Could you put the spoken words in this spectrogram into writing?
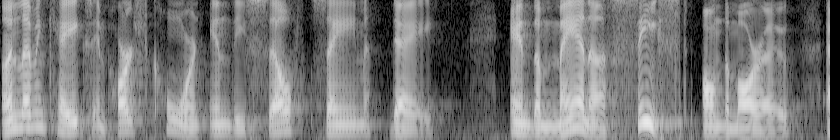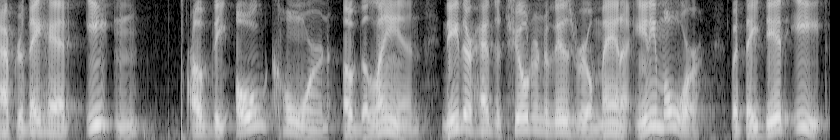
unleavened cakes and parched corn in the self same day. And the manna ceased on the morrow after they had eaten of the old corn of the land. Neither had the children of Israel manna any more, but they did eat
